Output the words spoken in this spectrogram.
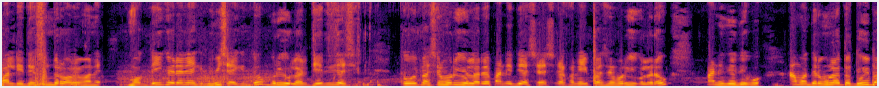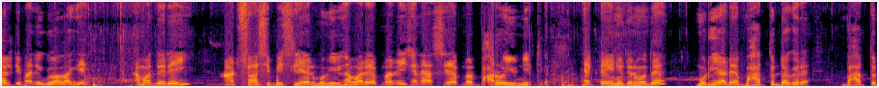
বালতি দিয়ে সুন্দরভাবে মানে মগ দিয়ে করে নিয়ে কিন্তু মিশাই কিন্তু মুরগিগুলার দিয়ে দিয়েছি। তো ওই পাশের মুরগিগুলারে পানি দেওয়া শেষ, এখন এই পাশের মুরগিগুলারেও পানি দিয়ে দেবো। আমাদের মূলত দুই বালতি পানিগুলো লাগে। আমাদের এই আটশো আশি পিস লেয়ার মুরগির খামারে আপনার এইখানে আছে আপনার বারো ইউনিট একটা ইউনিটের মধ্যে মুরগি আটে বাহাত্তর করে। বাহাত্তর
